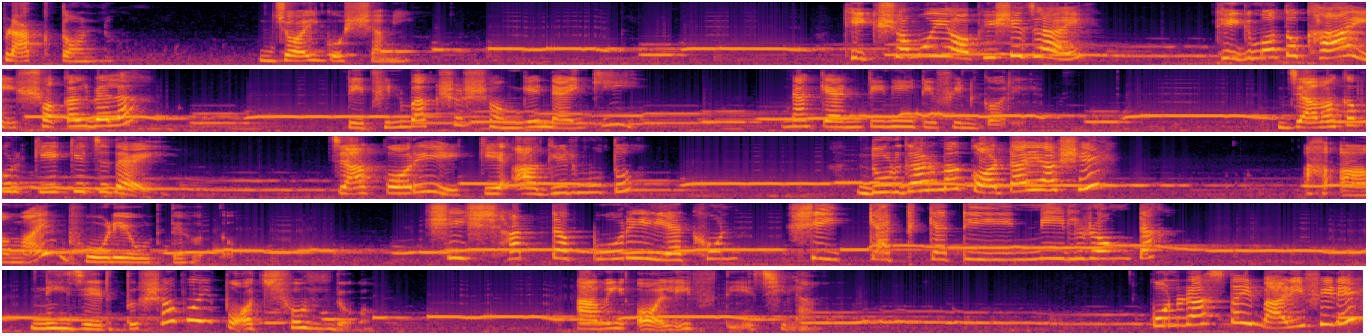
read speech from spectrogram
প্রাক্তন। জয় গোস্বামী। ঠিক সময়ে অফিসে যাই, ঠিকমতো খাই সকালবেলা? টিফিন বাক্সর সঙ্গে নেয় কি? না ক্যান্টিনেই টিফিন করে? জামা কাপড় কে কেচে দেয়? চা করে কে আগের মতো? দুর্গার মা কটায় আসে? আমায় ভোরে উঠতে হতো। সেই শার্টটা পরে এখন সেই ক্যাটক্যাটে নীল রংটা। নিজের তো সবই পছন্দ। আমি অলিভ দিয়েছিলাম। কোন রাস্তায় বাড়ি ফিরে?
